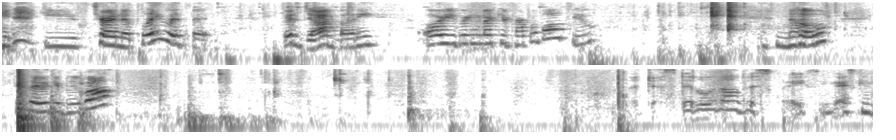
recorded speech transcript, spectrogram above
He's trying to play with it. Good job, buddy. Oh, are you bringing back your purple ball too? No? You play with your blue ball? Adjust it a little this way so you guys can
